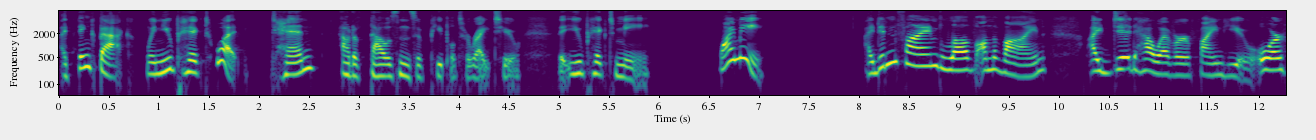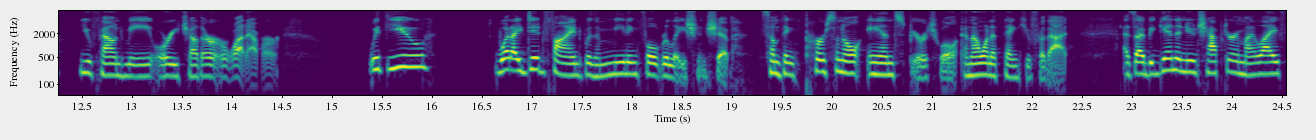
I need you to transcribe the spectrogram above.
I think back when you picked what, 10 out of thousands of people to write to, that you picked me. Why me? I didn't find love on the vine. I did, however, find you, or you found me, or each other, or whatever. With you, what I did find was a meaningful relationship, something personal and spiritual, and I want to thank you for that. As I begin a new chapter in my life,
